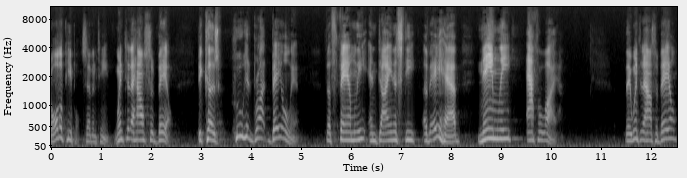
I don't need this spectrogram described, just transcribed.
all the people, 17, went to the house of Baal because who had brought Baal in? The family and dynasty of Ahab, namely Athaliah. They went to the house of Baal,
